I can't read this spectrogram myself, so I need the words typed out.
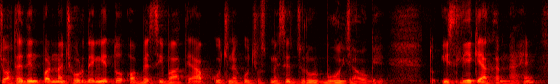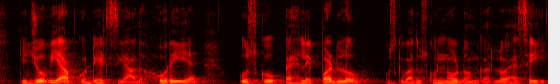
चौथे दिन पढ़ना छोड़ देंगे तो ऑब्वियस सी बात है आप कुछ ना कुछ उसमें से ज़रूर भूल जाओगे। तो इसलिए क्या करना है कि जो भी आपको डेट्स याद हो रही है, उसको पहले पढ़ लो, उसके बाद उसको नोट डाउन कर लो, ऐसे ही।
